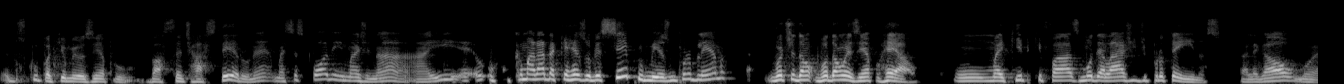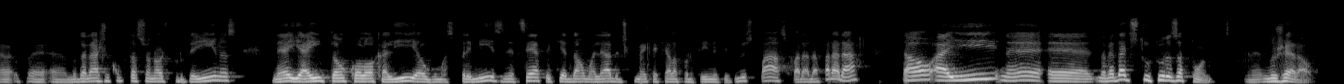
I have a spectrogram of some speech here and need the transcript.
Desculpa aqui o meu exemplo bastante rasteiro, né? Mas vocês podem imaginar aí, é, o camarada quer resolver sempre o mesmo problema. Vou te dar, vou dar um exemplo real. Uma equipe que faz modelagem de proteínas, tá legal? É, é, modelagem computacional de proteínas, né? E aí então coloca ali algumas premissas, etc. Quer dar uma olhada de como é que aquela proteína fica no espaço, parará, parará. Tal. Aí, né? É, na verdade, estruturas atômicas, né? no geral.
